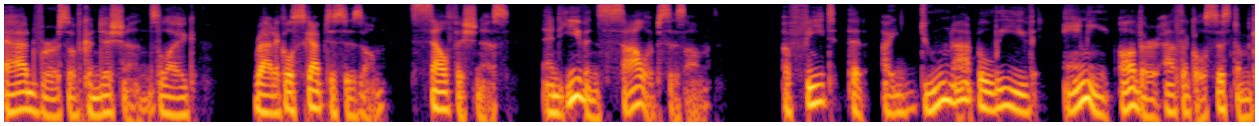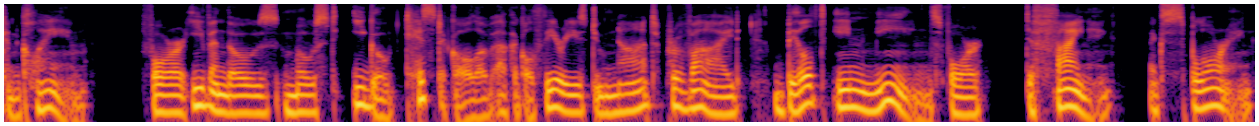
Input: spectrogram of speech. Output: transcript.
adverse of conditions like radical skepticism, selfishness, and even solipsism, a feat that I do not believe any other ethical system can claim. For even those most egotistical of ethical theories do not provide built in means for defining, exploring,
